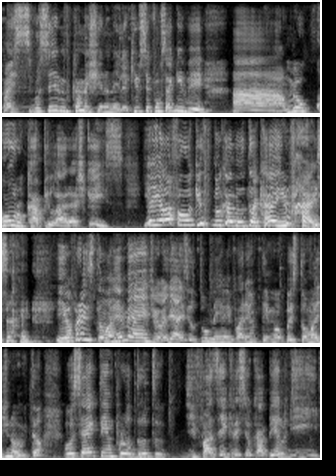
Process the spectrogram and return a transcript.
Mas se você ficar mexendo nele aqui, você consegue ver a, o meu couro capilar, acho que é isso. E aí ela falou que meu cabelo tá caindo, parça. E eu preciso tomar remédio. Aliás, eu tomei, aí parei um tempo, mas preciso tomar de novo. Então, você é que tem um produto de fazer crescer o cabelo, de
